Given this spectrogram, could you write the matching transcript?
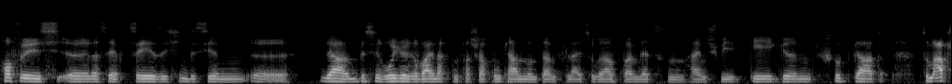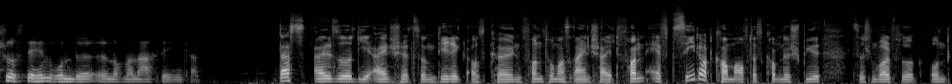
hoffe ich, äh, dass der FC sich ein bisschen, äh, ja, ein bisschen ruhigere Weihnachten verschaffen kann und dann vielleicht sogar beim letzten Heimspiel gegen Stuttgart zum Abschluss der Hinrunde äh, nochmal nachlegen kann. Das also die Einschätzung direkt aus Köln von Thomas Reinscheid von fc.com auf das kommende Spiel zwischen Wolfsburg und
